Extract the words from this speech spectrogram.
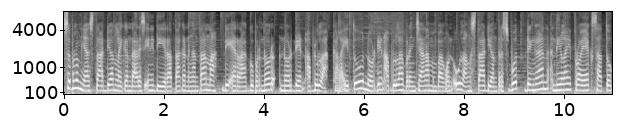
Sebelumnya, stadion legendaris ini diratakan dengan tanah di era Gubernur Nurdin Abdullah. Kala itu, Nurdin Abdullah berencana membangun ulang stadion tersebut dengan nilai proyek 1,1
